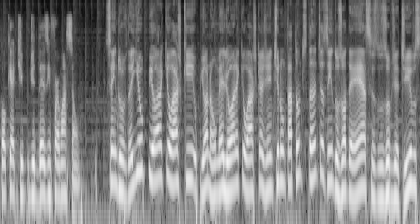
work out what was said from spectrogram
qualquer tipo de desinformação. Sem dúvida. E o pior é que eu acho que. O pior não, o melhor é que eu acho que a gente não está tão distante assim dos ODS, dos objetivos.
